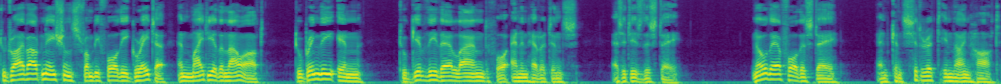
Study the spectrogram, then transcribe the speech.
to drive out nations from before thee greater and mightier than thou art, to bring thee in, to give thee their land for an inheritance, as it is this day. Know therefore this day, and consider it in thine heart,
